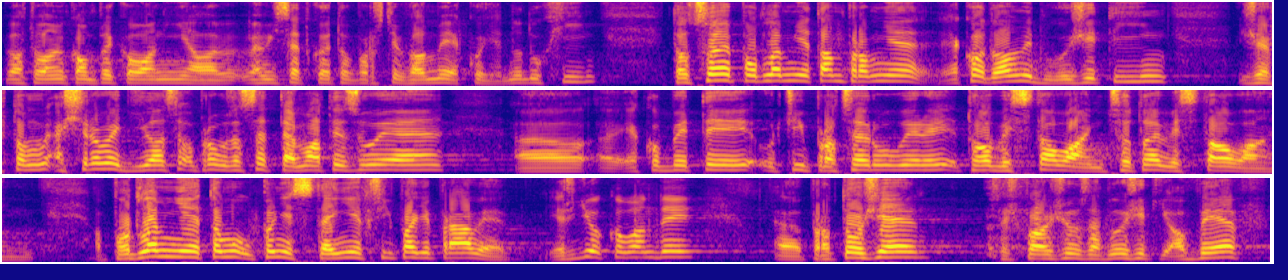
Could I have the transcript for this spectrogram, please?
Bylo to velmi komplikovaný, ale ve výsledku je to prostě velmi jako jednoduchý. To, co je podle mě tam pro mě jako velmi důležitý, že v tom Asherově díle se opravdu zase tematizuje uh, jakoby ty určitý procedury toho vystavování, co to je vystavování. A podle mě je tomu úplně stejně v případě právě Jiřího Kovandy, uh, protože, což považuji za důležitý objev,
